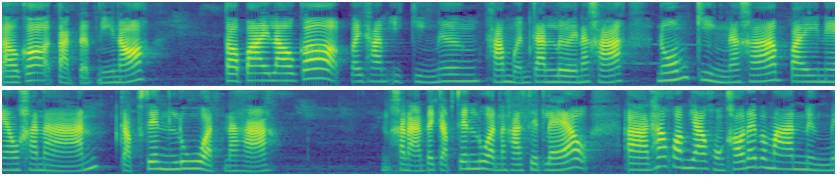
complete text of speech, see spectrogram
เราก็ตัดแบบนี้เนาะต่อไปเราก็ไปทำอีกกิ่งหนึ่งทำเหมือนกันเลยนะคะ โน้มกิ่งนะคะ ไปแนวขนานกับเส้นลวดนะคะ ขนานไปกับเส้นลวดนะคะ เสร็จแล้วถ้าความยาวของเขาได้ประมาณ 1 เม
